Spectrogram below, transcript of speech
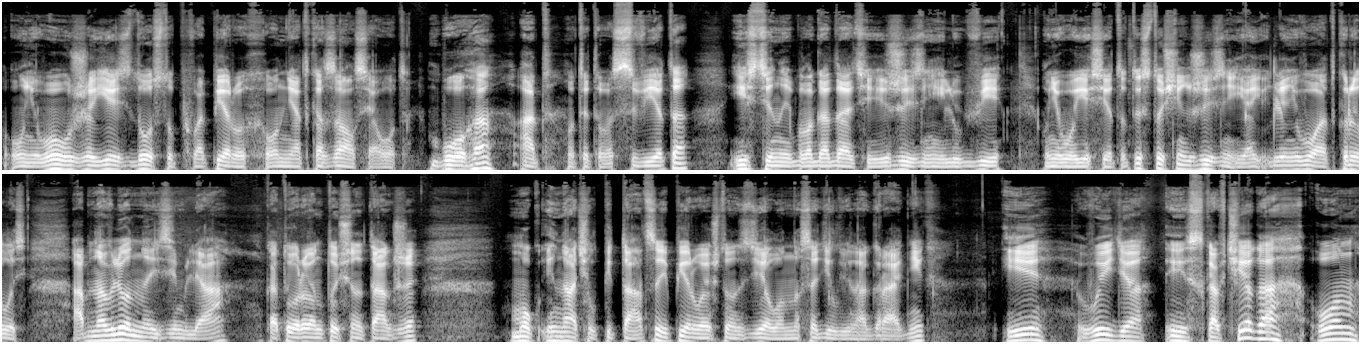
У него уже есть доступ, во-первых, он не отказался от Бога, от вот этого света, истинной благодати и жизни и любви. У него есть этот источник жизни, и для него открылась обновленная земля, которой он точно так же мог и начал питаться. И первое, что он сделал, он насадил виноградник. И, выйдя из ковчега, он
